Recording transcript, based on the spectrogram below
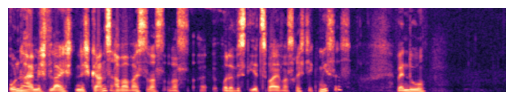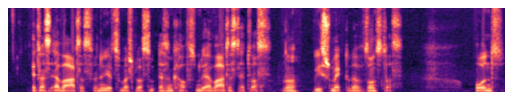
unheimlich vielleicht nicht ganz, aber weißt du was, was äh, oder wisst ihr zwei, was richtig mies ist? Wenn du etwas erwartest, wenn du jetzt zum Beispiel was zum Essen kaufst und du erwartest etwas, ne? wie es schmeckt oder sonst was. Und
